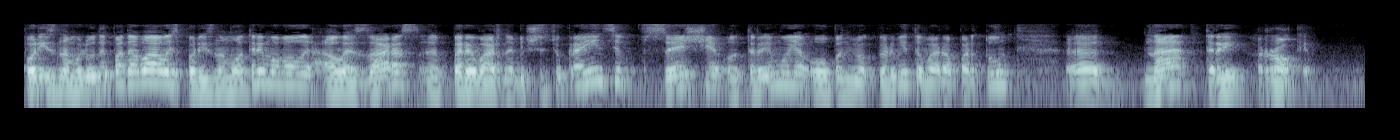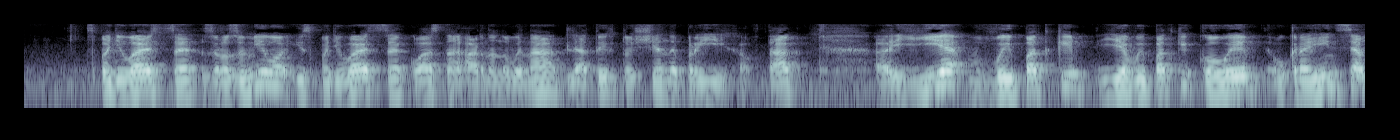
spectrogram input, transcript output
По різному люди подавались, по різному отримували, але зараз е, переважна більшість українців все ще отримує Open Work Permit в аеропорту е, на 3 роки. Сподіваюсь, це зрозуміло, і сподіваюсь, це класна гарна новина для тих, хто ще не приїхав. Так є випадки, є випадки, коли українцям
